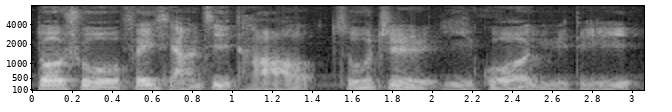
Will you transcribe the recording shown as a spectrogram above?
多数飞翔即逃，足至以国与敌。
